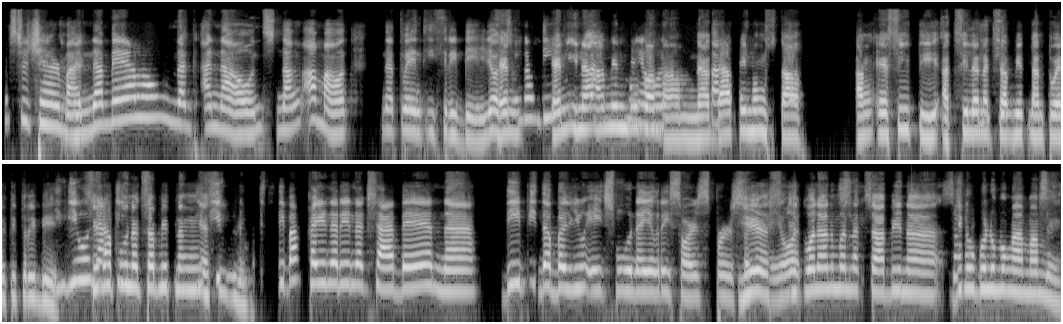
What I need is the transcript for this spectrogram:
Mr. Chairman, na merong nag-announce ng amount na 23 billion. so, And- nandito and inaamin mo ba ngayon, ma'am na dati mong staff ang SCT at sila nag-submit ng 23B? Hindi mo Sila natin, po nag-submit ng SCT. di ba kayo na rin nagsabi na DPWH muna yung resource person Yes, ngayon. at wala naman nagsabi na So- ginugulo mo nga ma'am eh.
